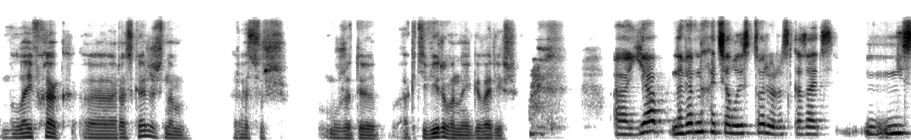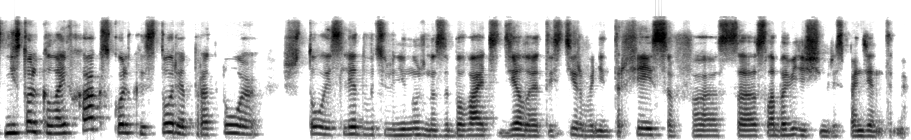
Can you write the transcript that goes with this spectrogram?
лайфхак а, расскажешь нам, раз уж уже ты активирована и говоришь? Я, наверное, хотела историю рассказать не, не столько лайфхак, сколько история про то, что исследователю не нужно забывать, делая тестирование интерфейсов с слабовидящими респондентами.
